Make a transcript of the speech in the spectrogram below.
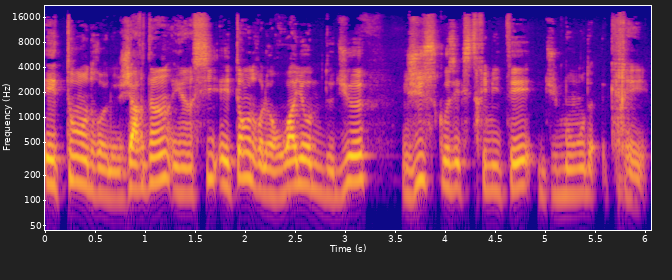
étendre le jardin et ainsi étendre le royaume de Dieu jusqu'aux extrémités du monde créé.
